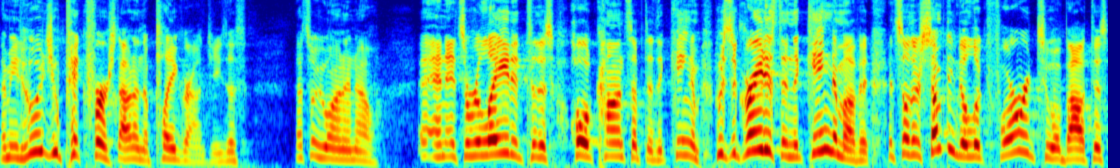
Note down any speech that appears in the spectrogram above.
I mean, who would you pick first out on the playground, Jesus? That's what we want to know. And it's related to this whole concept of the kingdom. Who's the greatest in the kingdom of it? And so there's something to look forward to about this,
